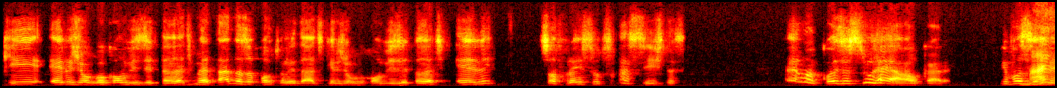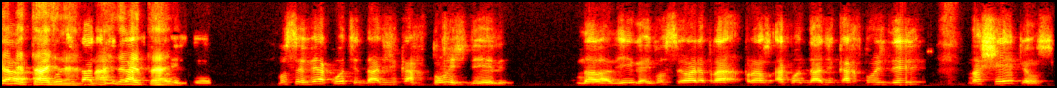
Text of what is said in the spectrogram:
que ele jogou como visitante, metade das oportunidades que ele jogou como visitante, ele sofreu insultos racistas. É uma coisa surreal, cara. E você Mais da a, metade, né? Mais da metade. Dele. Você vê a quantidade de cartões dele na La Liga e você olha para a quantidade de cartões dele na Champions.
